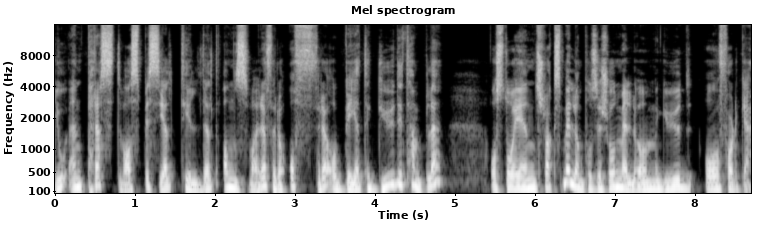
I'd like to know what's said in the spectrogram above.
Jo, en prest var spesielt tildelt ansvaret for å ofre og be til Gud i tempelet, og stå i en slags mellomposisjon mellom Gud og folket.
